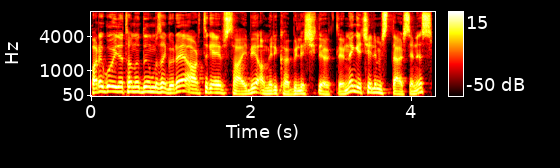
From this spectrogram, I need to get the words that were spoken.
Paraguay'da tanıdığımıza göre artık ev sahibi Amerika Birleşik Devletleri'ne geçelim isterseniz.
